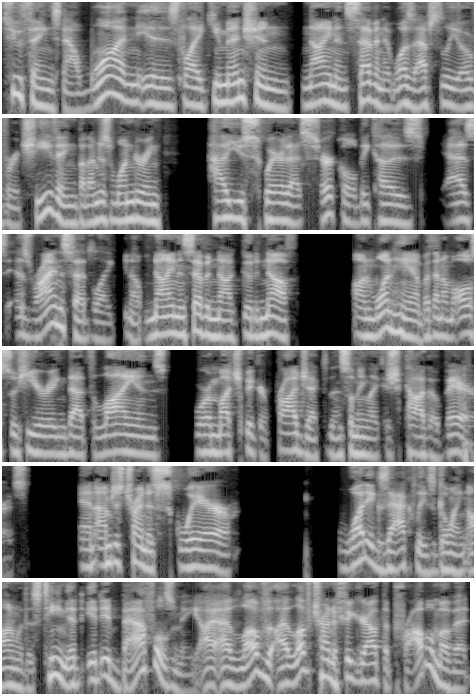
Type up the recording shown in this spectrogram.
two things now. One is like you mentioned nine and seven, it was absolutely overachieving, but I'm just wondering how you square that circle because as as Ryan said, like you know, nine and seven not good enough on one hand, but then I'm also hearing that the Lions were a much bigger project than something like the Chicago Bears, and I'm just trying to square what exactly is going on with this team. It it, it baffles me. I, I love I love trying to figure out the problem of it.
